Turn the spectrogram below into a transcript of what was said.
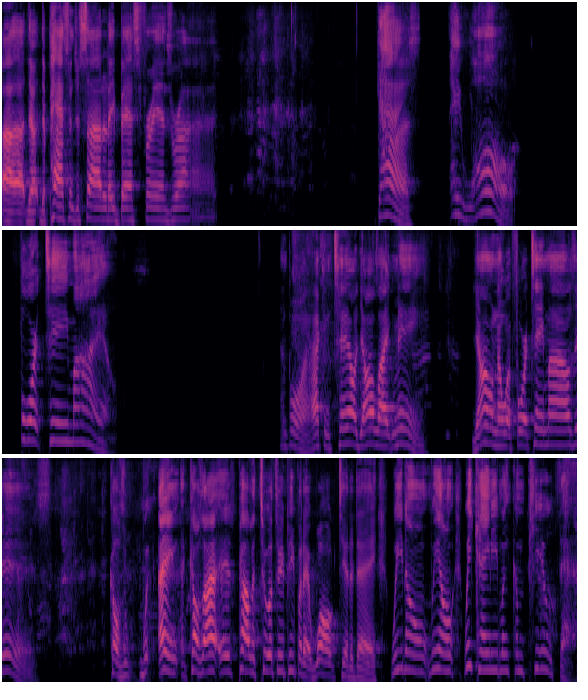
uh, the, the passenger side of their best friend's ride. Guys, they walked 14 miles. And boy, I can tell y'all like me, y'all don't know what 14 miles is. Cause we ain't, cause I, it's probably two or three people that walked here today. We don't, we don't, we can't even compute that.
